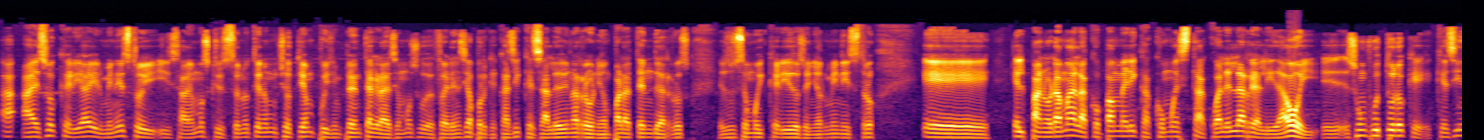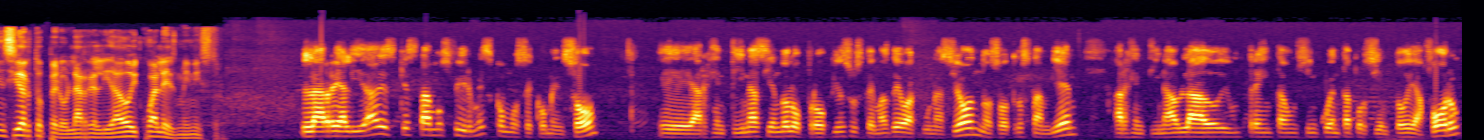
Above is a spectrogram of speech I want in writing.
A, eso quería ir, ministro, y, sabemos que usted no tiene mucho tiempo y simplemente agradecemos su deferencia porque casi que sale de una reunión para atenderlos. Es usted muy querido, señor ministro. Eh, el panorama de la Copa América, ¿cómo está? ¿Cuál es la realidad hoy? Eh, es un futuro que, es incierto, pero la realidad hoy, ¿cuál es, ministro? La realidad es que estamos firmes, como se comenzó. Eh, Argentina haciendo lo propio en sus temas de vacunación, nosotros también. Argentina ha hablado de un 30 a un 50% de aforo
